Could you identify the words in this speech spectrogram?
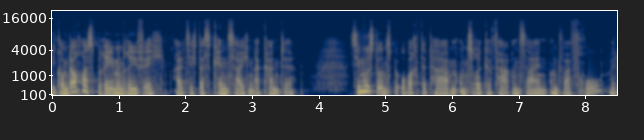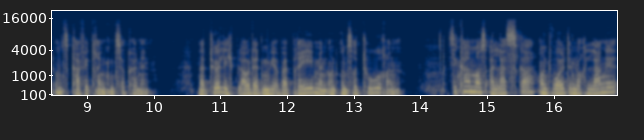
Die kommt auch aus Bremen, rief ich, als ich das Kennzeichen erkannte. Sie musste uns beobachtet haben und zurückgefahren sein und war froh, mit uns Kaffee trinken zu können. Natürlich plauderten wir über Bremen und unsere Touren. Sie kam aus Alaska und wollte noch lange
